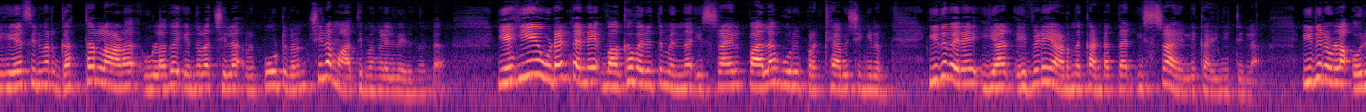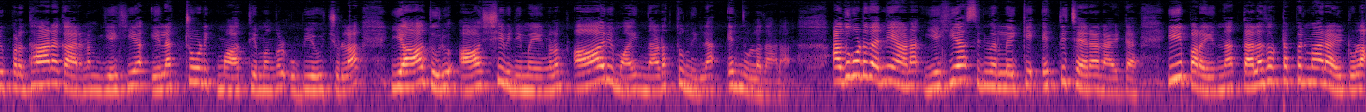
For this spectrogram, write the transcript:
യഹിയ സിൻവർ ഖത്തറിലാണ് ഉള്ളത് എന്നുള്ള ചില റിപ്പോർട്ടുകളും ചില മാധ്യമങ്ങളിൽ വരുന്നുണ്ട്. യഹിയെ ഉടൻ തന്നെ വകവരുത്തുമെന്ന് ഇസ്രായേൽ പല കുറി പ്രഖ്യാപിച്ചെങ്കിലും ഇതുവരെ ഇയാൾ എവിടെയാണെന്ന് കണ്ടെത്താൻ ഇസ്രായേലിന് കഴിഞ്ഞിട്ടില്ല. ഇതിനുള്ള ഒരു പ്രധാന കാരണം യഹിയ ഇലക്ട്രോണിക് മാധ്യമങ്ങൾ ഉപയോഗിച്ചുള്ള യാതൊരു ആശയവിനിമയങ്ങളും ആരുമായി നടത്തുന്നില്ല എന്നുള്ളതാണ്. അതുകൊണ്ട് തന്നെയാണ് യഹിയ സിൻവറിലേക്ക് എത്തിച്ചേരാനായിട്ട് ഈ പറയുന്ന തലതൊട്ടപ്പന്മാരായിട്ടുള്ള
